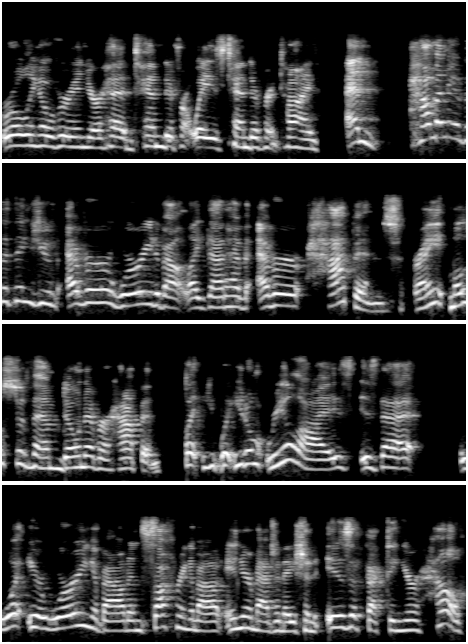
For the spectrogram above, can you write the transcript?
Rolling over in your head 10 different ways, 10 different times. And how many of the things you've ever worried about like that have ever happened, right? Most of them don't ever happen. But you, what you don't realize is that what you're worrying about and suffering about in your imagination is affecting your health.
